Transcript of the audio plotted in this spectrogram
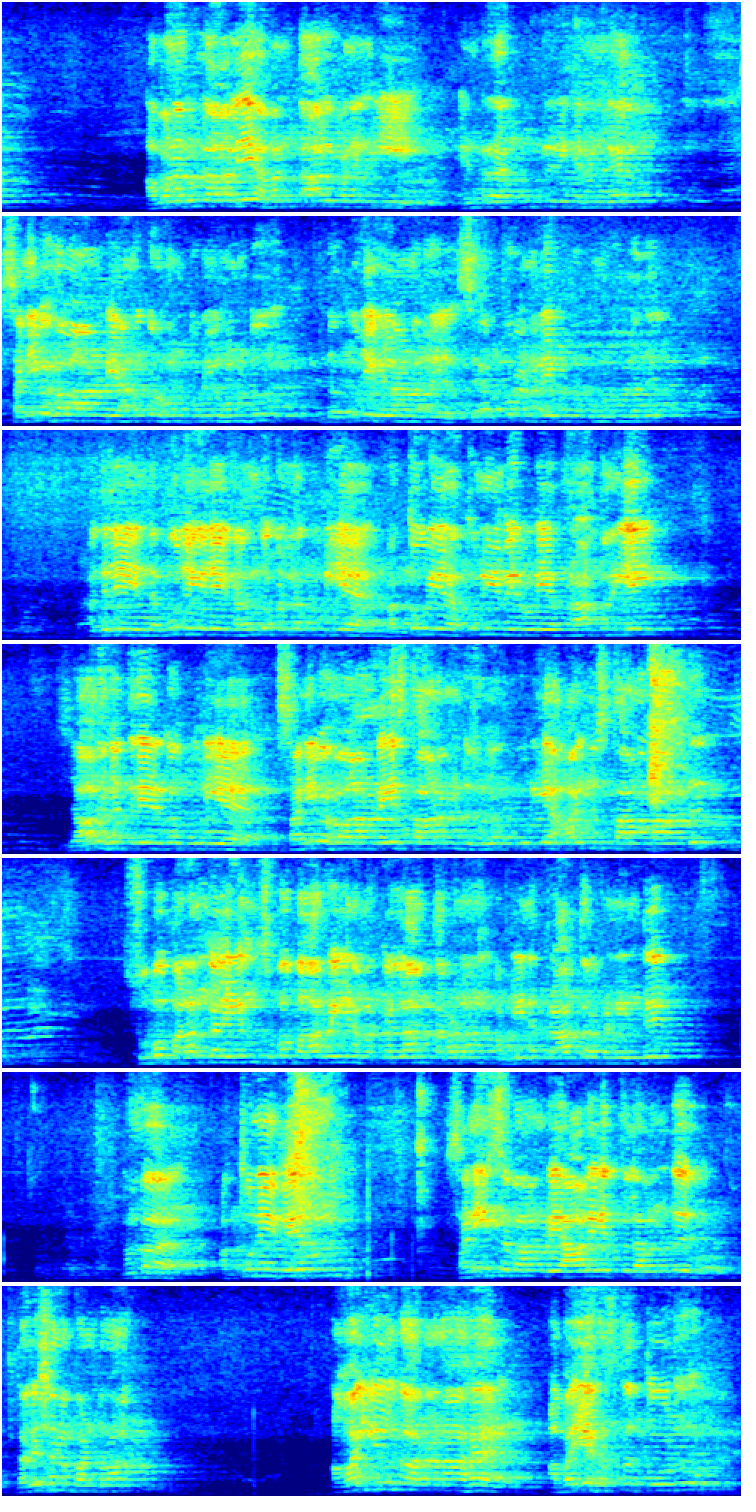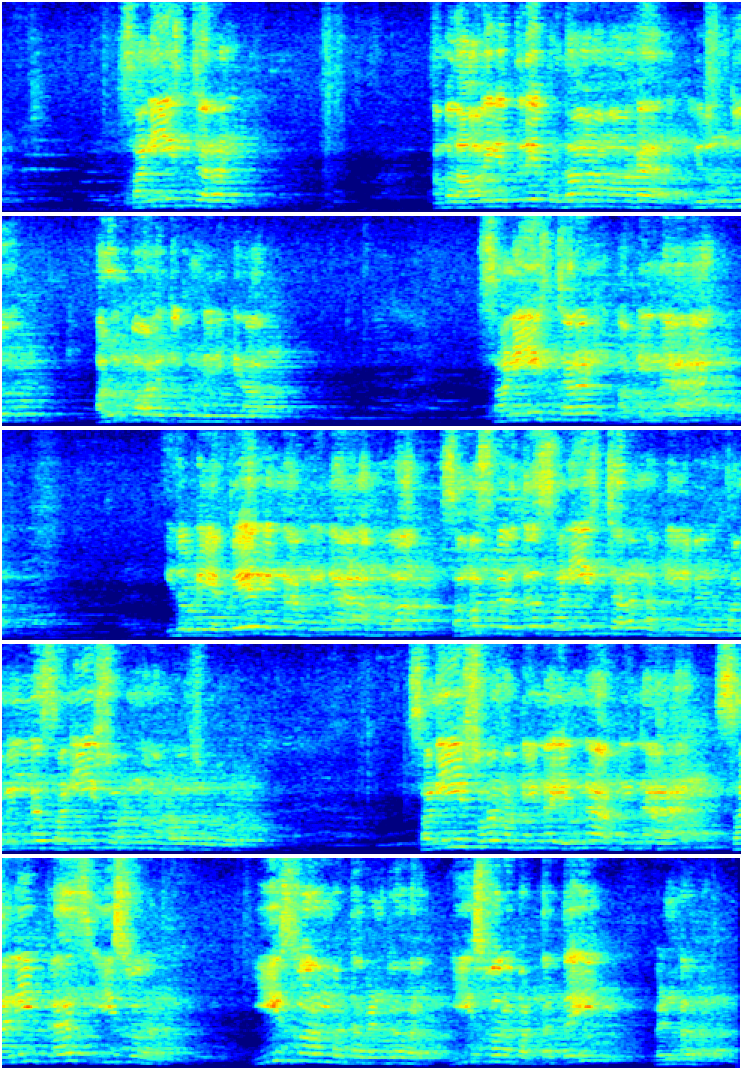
அவனருளாலே அவன்தால் வணங்கி என்ற கூற்றிருக்கிறங்க சனி பகவானுடைய அனுகிரகம் துணை கொண்டு இந்த பூஜைகளானது சிறப்புற நடைபெற்றுக் கொண்டுள்ளது. அதிலே இந்த பூஜையிலே கலந்து கொள்ளக்கூடிய பக்தருடைய அத்துணை பேருடைய பிரார்த்தனையை ஜாதகத்திலே இருக்கக்கூடிய சனி பகவானுடைய ஸ்தானம் என்று சொல்லக்கூடிய ஆயுள் ஸ்தானமானது சுப பலன்களையும் சுப பார்வையும் நமக்கெல்லாம் தரணும் அப்படின்னு பிரார்த்தனை பண்ணிட்டு நம்ம அத்துணை பேரும் சனீஸ்வரனுடைய ஆலயத்துல வந்து தரிசனம் பண்றோம். ஆயுள்காரனாக அபயஹஸ்தத்தோடு சனீஸ்வரன் நமது ஆலயத்திலே பிரதானமாக இருந்து அருள் பாலித்துக் கொண்டிருக்கிறார். சனீஸ்வரன் அப்படின்னா இதனுடைய பேர் என்ன அப்படின்னா நம்மலாம் சமஸ்கிருதத்துல சனீஸ்வரன் அப்படின்னு பேர். தமிழ்ல சனீஸ்வரன் நம்மளாம் சொல்றோம். சனீஸ்வரன் அப்படின்னா என்ன அப்படின்னா சனி பிளஸ் ஈஸ்வரன். ஈஸ்வரன் பட்ட வென்றவர் ஈஸ்வர பட்டத்தை வென்றவர்.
